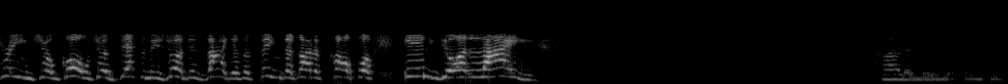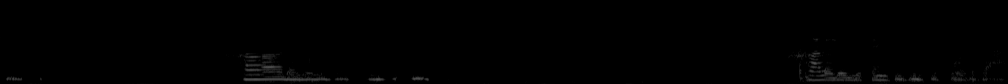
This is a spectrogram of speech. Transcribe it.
dreams, your goals, your destinies, your desires, the things that God has called for in your life. Hallelujah. Thank you, Jesus. Hallelujah. Thank you, Jesus. Hallelujah. Thank you, Jesus. Glory to God.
